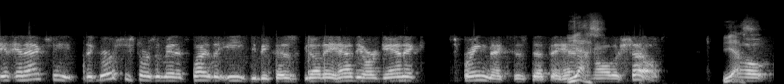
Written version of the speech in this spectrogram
and, and actually, the grocery stores have made it slightly easy because you know they have the organic spring mixes that they have Yes. on all their shelves. Yes. So,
